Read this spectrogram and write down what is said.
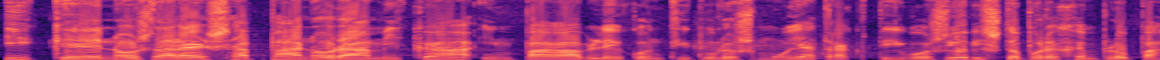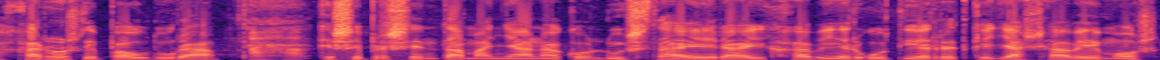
y que nos dará esa panorámica impagable con títulos muy atractivos. Yo he visto, por ejemplo, Pájaros de Pau Durá, que se presenta mañana con Luis Zaera y Javier Gutiérrez, que ya sabemos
